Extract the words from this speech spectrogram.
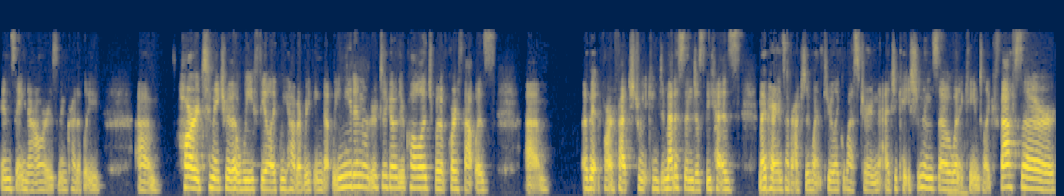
insane hours and incredibly um, hard to make sure that we feel like we have everything that we need in order to go through college. But of course, that was um, a bit far fetched when it came to medicine, just because my parents never actually went through like Western education, and so when it came to like FAFSA or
